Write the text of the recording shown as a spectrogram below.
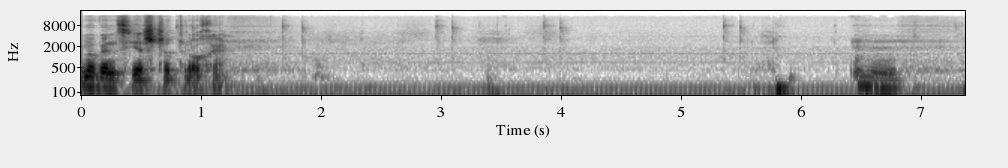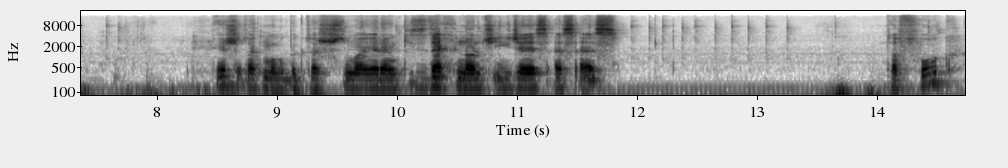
No więc jeszcze trochę. Mm. Jeszcze tak mógłby ktoś z mojej ręki zdechnąć i gdzie jest SS? To fuk?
